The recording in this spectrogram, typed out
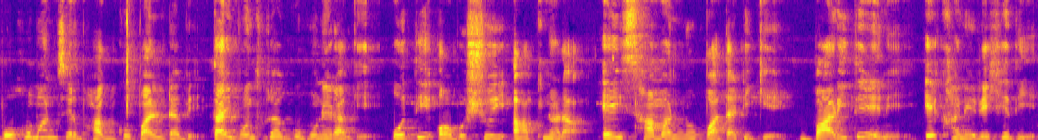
বহু মানুষের ভাগ্য পাল্টাবে। তাই বন্ধুরা গ্রহণের আগে অতি অবশ্যই আপনারা এই সামান্য পাতাটিকে বাড়িতে এনে এখানে রেখে দিন।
